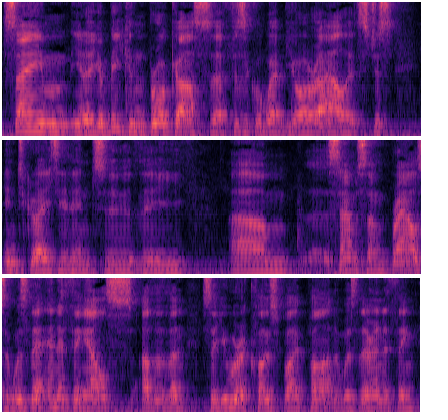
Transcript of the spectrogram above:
same, you know, your beacon broadcasts a physical web URL. It's just integrated into the um, Samsung browser. Was there anything else other than so you were a close by partner? Was there anything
